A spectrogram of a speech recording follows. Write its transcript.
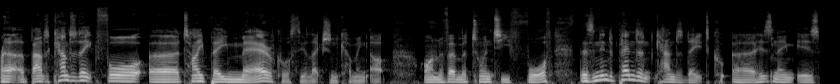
uh, about a candidate for uh, Taipei mayor. Of course, the election coming up on November 24th. There's an independent candidate. Uh, his name is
